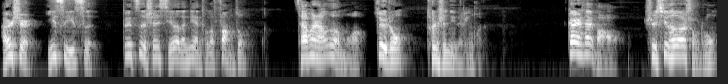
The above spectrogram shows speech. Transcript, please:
而是一次一次对自身邪恶的念头的放纵，才会让恶魔最终吞噬你的灵魂。盖世太保是希特勒手中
